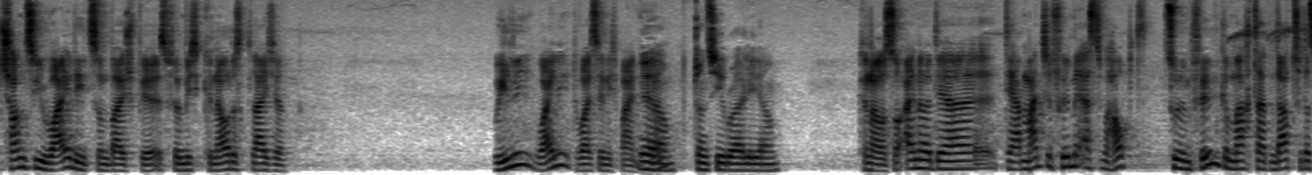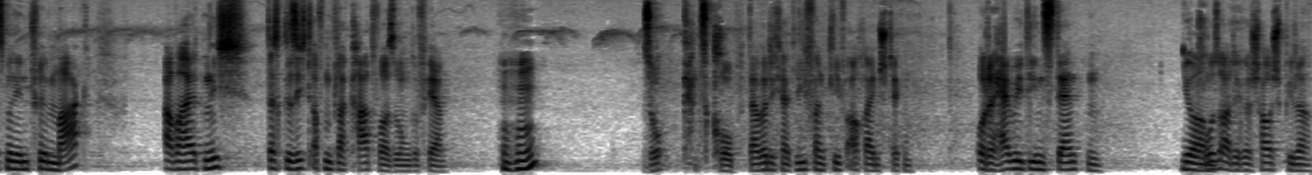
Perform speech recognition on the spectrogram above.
John C. Riley zum Beispiel ist für mich genau das gleiche. Reilly? Wiley? Du weißt ja nicht meinen. Ja, ne? John C. Reilly, ja. Genau, so einer, der, der manche Filme erst überhaupt zu einem Film gemacht hat und dazu, dass man den Film mag, aber halt nicht das Gesicht auf dem Plakat war, so ungefähr. Mhm. So, ganz grob. Da würde ich halt Van Cleef auch reinstecken. Oder Harry Dean Stanton. Ja. Großartiger Schauspieler.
